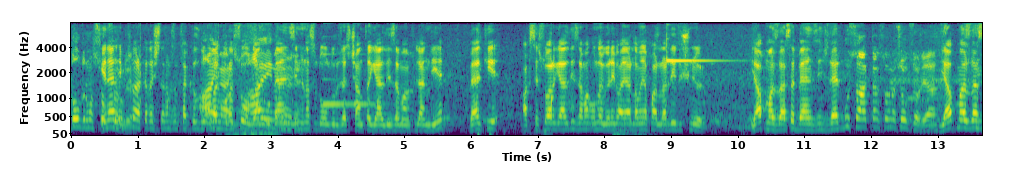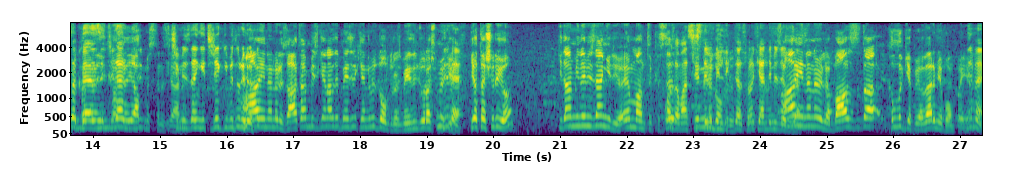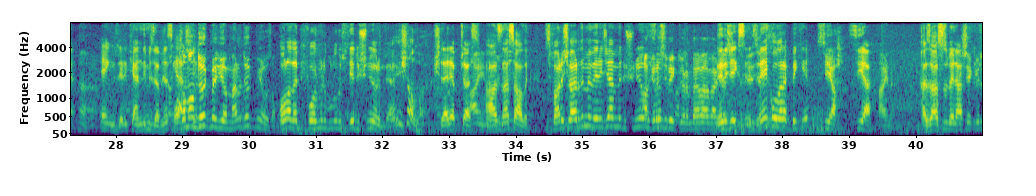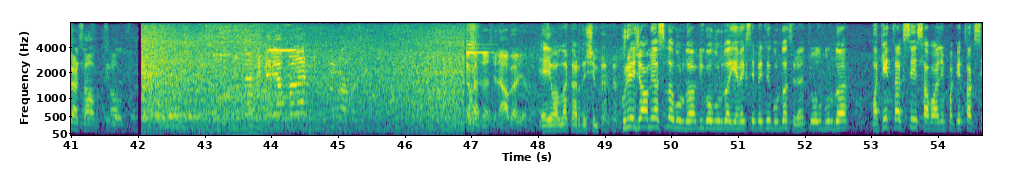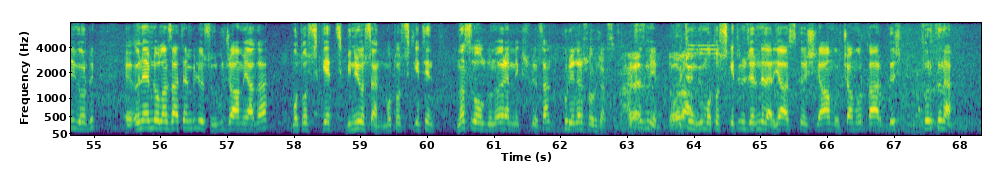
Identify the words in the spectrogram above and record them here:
doldurması çok Genelde zor bütün oluyor. arkadaşlarımızın takıldığı olay Aynen, orası oldu. Hani bu benzini öyle. nasıl dolduracağız çanta geldiği zaman falan diye. Belki aksesuar geldiği zaman ona göre bir ayarlama yaparlar diye düşünüyorum. Yapmazlarsa benzinciler Bu saatten sonra çok zor ya. yapmazlarsa kasayı- benzinciler kasayı bizim yapmışsınız yani. içimizden geçecek gibi duruyor. Aynen öyle. Zaten biz genelde benzini kendimiz dolduruyoruz. Benzinci uğraşmıyor Değil ki. mi? Ya taşırıyor. Giden yine bizden gidiyor. En mantıklısı. O zaman sistemi kendimiz bildikten dolduruyoruz. sonra kendimiz yapacağız. Aynen öyle. Bazısı da kıllık yapıyor. Vermiyor pompayı. Değil mi? Ha. En güzeli kendimiz yapacağız. O zaman Gerçi dökme diyorum ben de dökmüyor o zaman. ona da bir formül buluruz diye düşünüyorum ya. İnşallah. Bir şeyler yapacağız. Aynen Ağzına sağlık. Sipariş verdin mi vereceğim mi düşünüyor musun? Arkadaşı bekliyorum beraber vereceğiz. Vereceksiniz. Vereceğiz. Renk olarak peki? Siyah. Siyah. Aynen. Kazasız belasız. Teşekkürler sağ olun. Sağ olun. Görmezsen seni haber ya da. Eyvallah kardeşim. Kurye camiası da burada. Vigo burada. Yemek sepeti burada. Trendyol burada. Paket taksi. Sabahleyin paket taksiyi gördük. Ee, önemli olan zaten biliyorsunuz bu camiada motosiklet biniyorsan, motosikletin nasıl olduğunu öğrenmek istiyorsan kuryelere soracaksın. Haksız Evet, mıyım? doğru Bütün abi. gün motosikletin üzerindeler. Yaz, kış, yağmur, çamur, kar, kış, fırtına.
